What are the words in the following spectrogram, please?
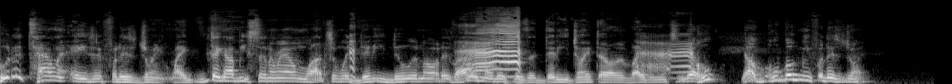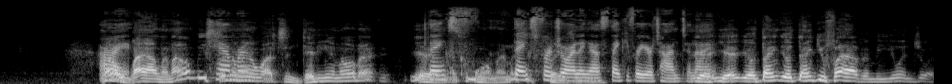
Who the talent agent for this joint? Like, you think I'll be sitting around watching what Diddy do and all this? I didn't know this was a Diddy joint that y'all invited me to. Yo, who, y'all, who booked me for this joint? All Y'all right. wild, and I don't be sitting Cam'ron. around watching Diddy and all that. Yeah, Thanks. man, come on, man. That's Thanks for crazy, joining man. us. Thank you for your time Yeah, tonight. yeah, yo, thank you, thank you for having me. You enjoy.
